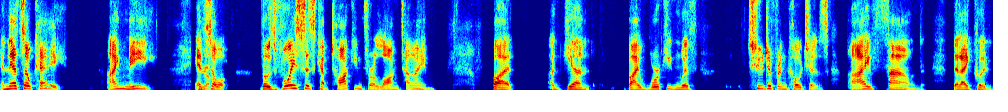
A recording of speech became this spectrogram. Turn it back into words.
and that's okay. I'm me. Mm-hmm. And yeah. so those voices kept talking for a long time. But again, by working with two different coaches, I found that I could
